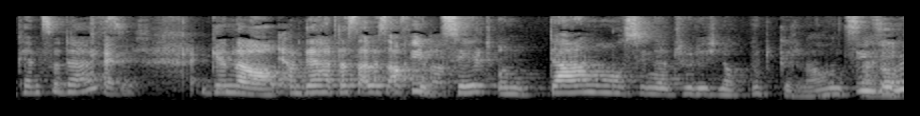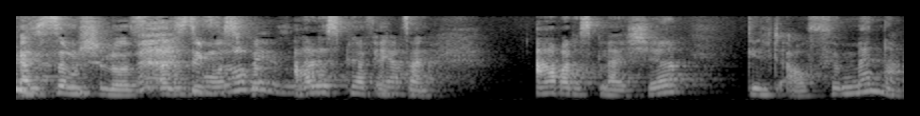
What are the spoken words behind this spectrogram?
Kennst du das? Kenn ich. Kenn genau. Ja. Und der hat das alles aufgezählt und dann muss sie natürlich noch gut gelaunt sein. So ganz zum Schluss. Also sie muss für alles perfekt ja. sein. Aber das Gleiche gilt auch für Männer.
